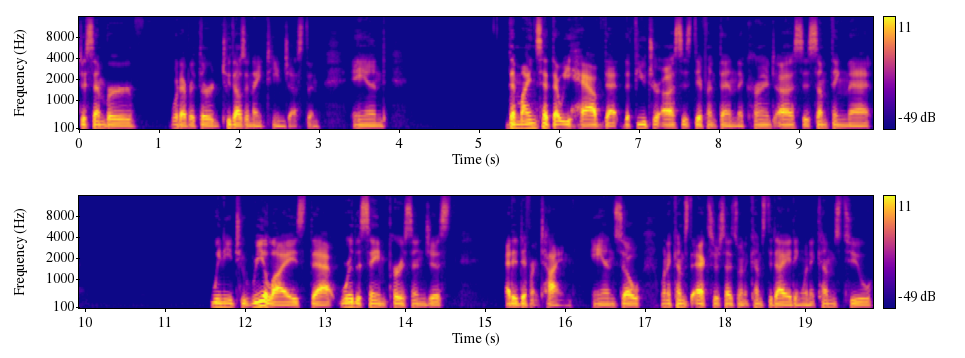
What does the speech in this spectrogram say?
December, whatever, 3rd, 2019, Justin. And the mindset that we have that the future us is different than the current us is something that we need to realize that we're the same person just at a different time. And so when it comes to exercise, when it comes to dieting, when it comes to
